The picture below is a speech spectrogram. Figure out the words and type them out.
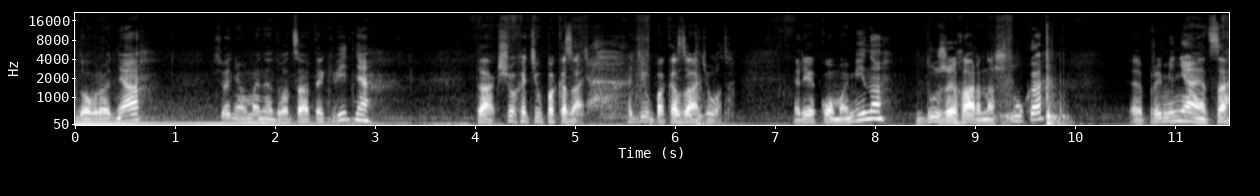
Доброго дня. Сьогодні у мене 20 квітня. Так, що хотів показати? Хотів показати от Ріаком Аміно. Дуже гарна штука. Е, Приміняється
